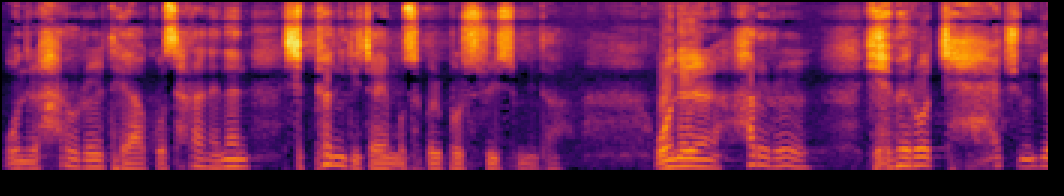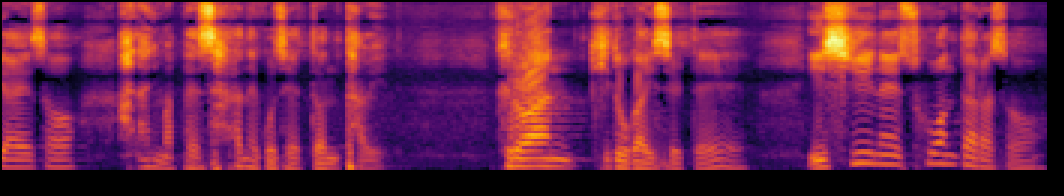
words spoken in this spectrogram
오늘 하루를 대하고 살아내는 시편 기자의 모습을 볼 수 있습니다. 오늘 하루를 예배로 잘 준비하여서 하나님 앞에 살아내고자 했던 다윗. 그러한 기도가 있을 때 이 시인의 소원 따라서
